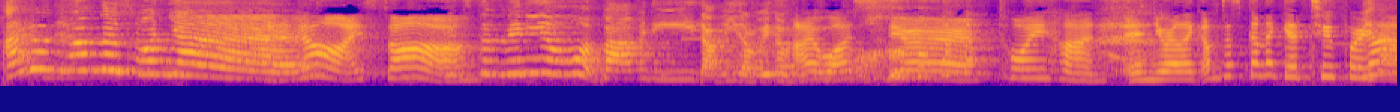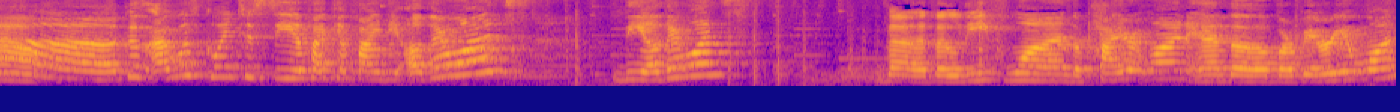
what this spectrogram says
I don't have this one yet! I know, I saw. It's the video of Babidi. I watched your toy hunt and you were like, I'm just gonna get two for now. Yeah, because I was going to see if I can find the other ones. The other ones. The the leaf one, the pirate one, and the barbarian one.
